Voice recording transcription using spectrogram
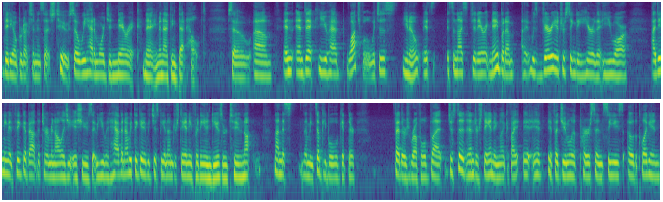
video production and such too. So we had a more generic name, and I think that helped. So um, and and Vic, you had Watchful, which is you know it's it's a nice generic name, but I'm, it was very interesting to hear that you are I didn't even think about the terminology issues that you would have, and I would think it would just be an understanding for the end user too. Not, not. this. I mean, some people will get their feathers ruffled, but just an understanding. Like if I, if, if a Joomla person sees, oh, the plugin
